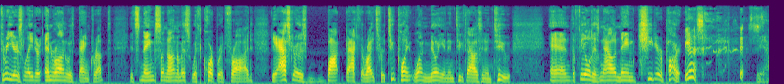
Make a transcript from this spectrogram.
Three years later, Enron was bankrupt. Its name synonymous with corporate fraud. The Astros bought back the rights for 2.1 million in 2002, and the field is now named Cheater Park. Yes. Yeah.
